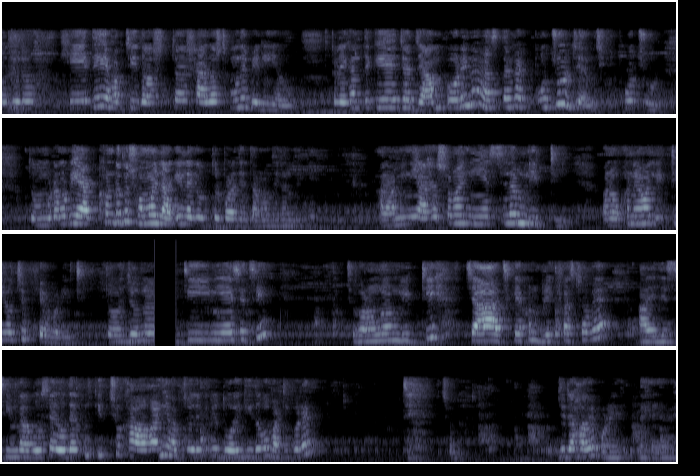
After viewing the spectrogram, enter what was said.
ওই জন্য খেয়ে দিয়ে ভাবছি দশটা, সাড়ে দশটার মধ্যে বেরিয়ে যাব। তাহলে এখান থেকে যা জাম পড়ে না, রাস্তাঘাট প্রচুর জ্যাম ছিল, প্রচুর। তো মোটামুটি এক ঘণ্টা তো সময় লাগে লাগে উত্তরপাড়া যেতে আমাদের এখান থেকে। আর আমি নিয়ে আসার সময় নিয়ে এসেছিলাম লিট্টি। মানে ওখানে আমার লিট্টি হচ্ছে ফেভারিট তো ওর জন্য লিট্টি নিয়ে এসেছি। তো গরম গরম লিট্টি, চা, আজকে এখন ব্রেকফাস্ট হবে। আর এই যে সিম্বা বসে, ওদের এখন কিচ্ছু খাওয়া হয়নি, ভাবছি ওদেরকে একটু দই দিয়ে দেবো বাটি করে। চলো, যেটা হবে পরে দেখা যাবে।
